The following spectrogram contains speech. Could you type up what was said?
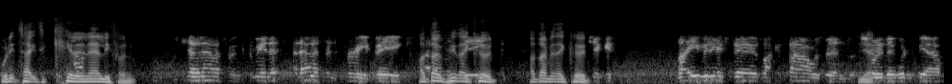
would it take to kill an elephant? Kill an elephant. 'cause I mean, an elephant's pretty big. I don't think they could. I don't think they could. Chicken. Like even if there's like a thousand, Yeah. surely they wouldn't be able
